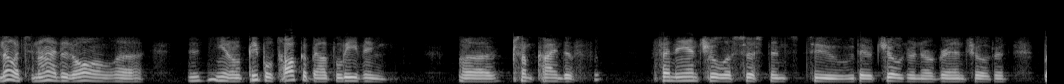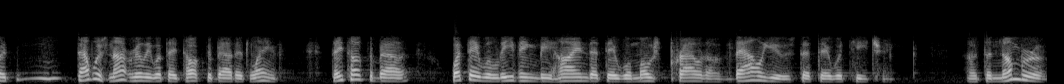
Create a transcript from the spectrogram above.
No, it's not at all. Uh, you know, people talk about leaving uh, some kind of financial assistance to their children or grandchildren, but that was not really what they talked about at length. They talked about what they were leaving behind that they were most proud of, values that they were teaching. Uh, the number of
